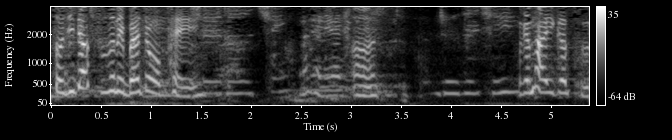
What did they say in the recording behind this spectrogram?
手机掉池子里，不要叫我赔。嗯，我跟他一个池。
